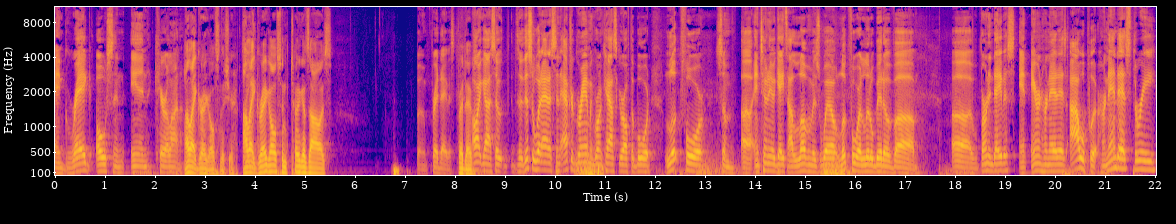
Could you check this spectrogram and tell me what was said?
and Greg Olsen in Carolina. I like Greg Olsen this year. I like Greg Olsen, Tony Gonzalez. Boom, Fred Davis. Fred Davis. All right, guys. So, so this is what Addison. After Graham and Gronkowski are off the board, look for some uh, Antonio Gates. I love him as well. Look for a little bit of uh, uh, Vernon Davis and Aaron Hernandez. I will put Hernandez three,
